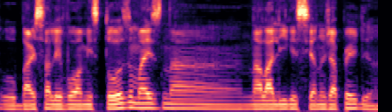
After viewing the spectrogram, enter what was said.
O Barça levou o amistoso, mas na, na La Liga esse ano já perdeu.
